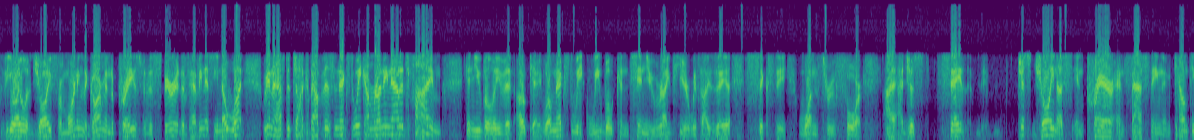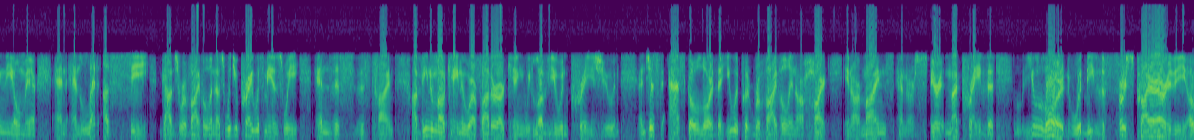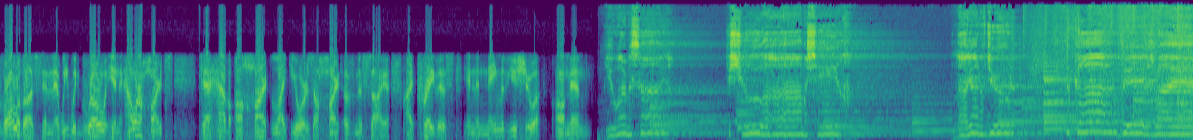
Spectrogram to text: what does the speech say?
the oil of joy for mourning, the garment of praise for the spirit of heaviness. You know what? We're going to have to talk about this next week. I'm running out of time. Can you believe it? Okay, well, next week we will continue right here with Isaiah 60, 1 through 4. I, I just say just join us in prayer and fasting and counting the Omer and, and let us see God's revival in us. Would you pray with me as we end this this time? Avinu Malkeinu, our Father, our King, we love you and praise you and, and just ask, O oh Lord, that you would put revival in our heart in our minds and our spirit. And I pray that you, Lord, would be the first priority of all of us and that we would grow in our hearts to have a heart like yours, a heart of Messiah. I pray this in the name of Yeshua. Amen. You are Messiah, Yeshua Mashiach, Lion of Judah, the God of Israel.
